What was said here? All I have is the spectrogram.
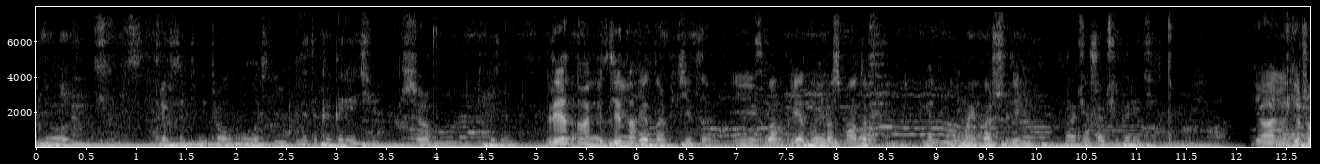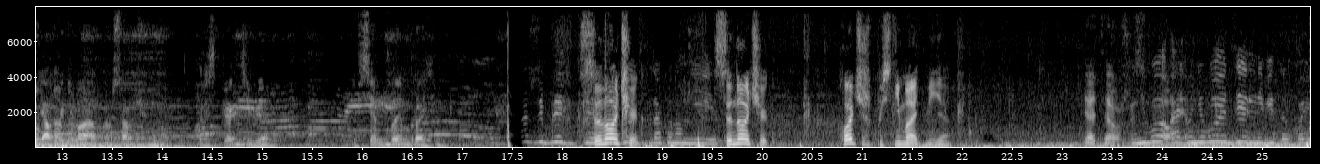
У него трехсантиметровый волос нет. Она такая горячая. Все. Приятного Я аппетита. Приятного аппетита и вам приятного просмотра. Мы пошли. Ну, очень, очень горячая. Идеально держу Я камеру. понимаю, красавчик. Респект тебе и всем твоим братьям. Сыночек. Сыночек. Хочешь поснимать меня? Я тебя уже У него, снимал. а- у него отдельный вид поет,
